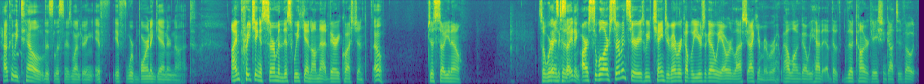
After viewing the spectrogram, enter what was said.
How can we tell this listener's wondering if if we're born again or not? I'm preaching a sermon this weekend on that very question. Oh, just so you know. So we're That's into exciting. our so well our sermon series. We've changed. it. Remember a couple of years ago, we or last year, I can't remember how long ago we had the the congregation got to vote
